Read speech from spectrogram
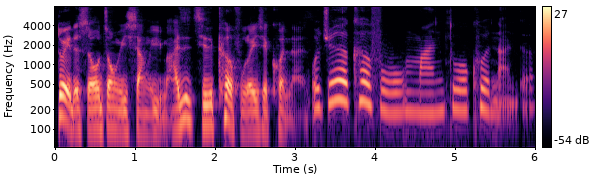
对的时候终于相遇吗？还是其实克服了一些困难？我觉得克服蛮多困难的，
